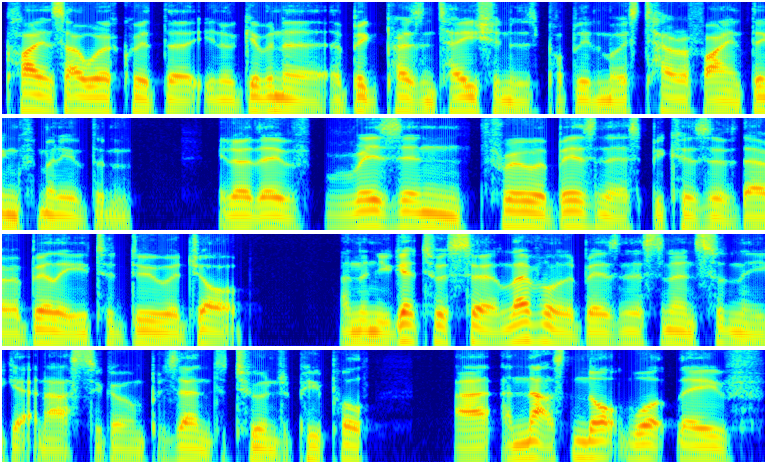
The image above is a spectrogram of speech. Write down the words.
clients I work with, that you know, giving a, a big presentation is probably the most terrifying thing for many of them. You know, they've risen through a business because of their ability to do a job, and then you get to a certain level in the business, and then suddenly you get an asked to go and present to 200 people, uh, and that's not what they've.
